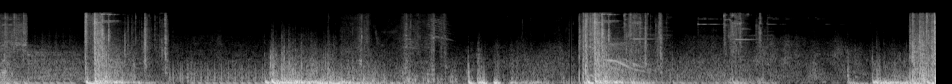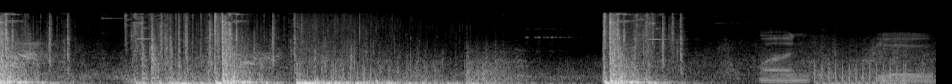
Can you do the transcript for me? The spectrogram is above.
What a sh- One, two,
